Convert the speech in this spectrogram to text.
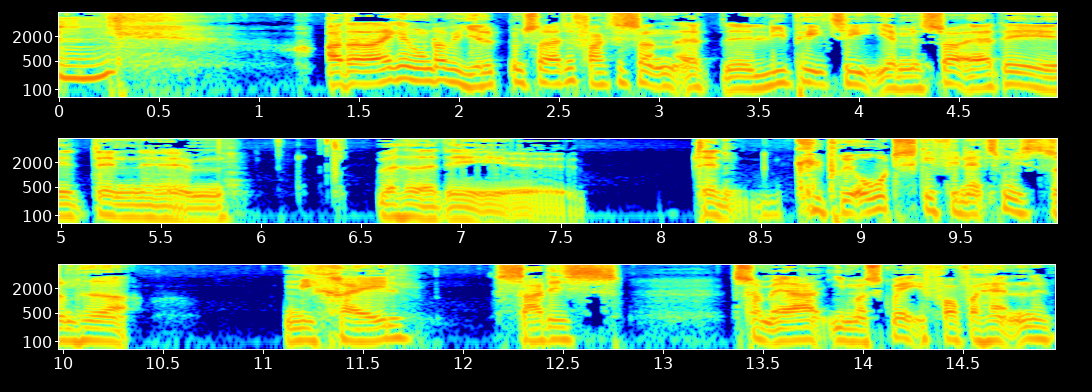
Mm. Og da der ikke er nogen, der vil hjælpe dem, så er det faktisk sådan, at øh, lige pt, jamen så er det den, øh, hvad hedder det, øh, den kypriotiske finansminister, som hedder Mikhail Sadis, som er i Moskva for at forhandle,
